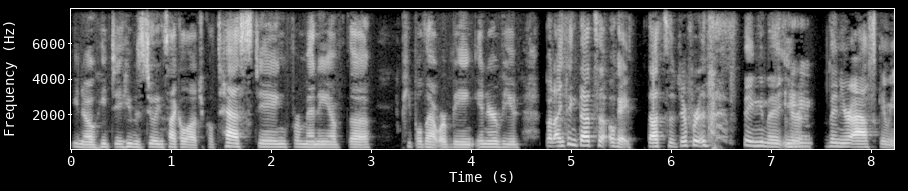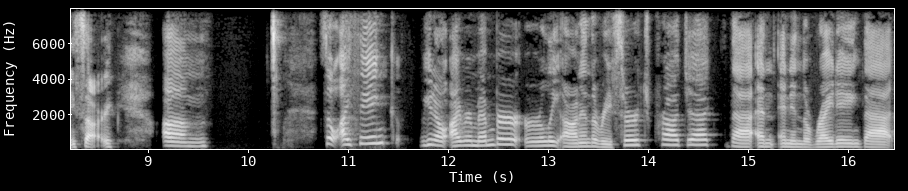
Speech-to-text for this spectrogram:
you know, he did, he was doing psychological testing for many of the people that were being interviewed. But I think that's a, okay. That's a different thing that you're mm-hmm. than you're asking me. Sorry. Um, so I think you know I remember early on in the research project that and and in the writing that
